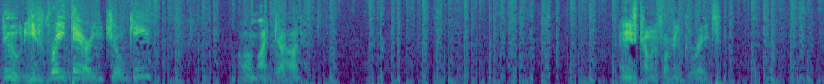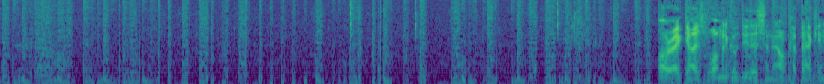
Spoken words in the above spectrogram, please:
Dude, he's right there. Are you joking? Oh my god. And he's coming for me. Great. Alright guys, well I'm gonna go do this and then I'll cut back in.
